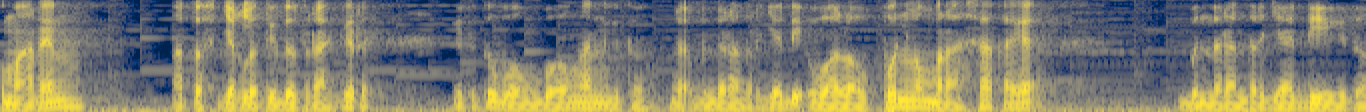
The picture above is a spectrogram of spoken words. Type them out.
kemarin atau sejak lo tidur terakhir itu tuh bohong-bohongan gitu. Nggak beneran terjadi. Walaupun lo merasa kayak beneran terjadi gitu.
